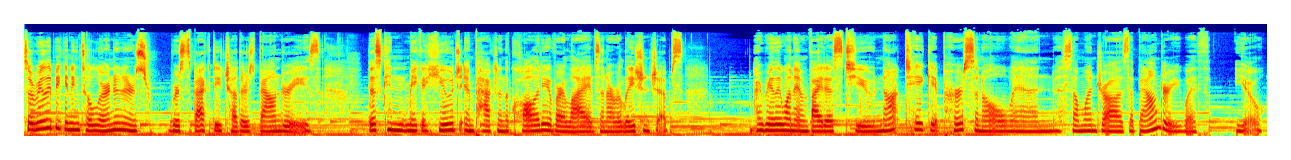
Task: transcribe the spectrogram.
So, really beginning to learn and respect each other's boundaries this can make a huge impact on the quality of our lives and our relationships. I really want to invite us to not take it personal when someone draws a boundary with you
